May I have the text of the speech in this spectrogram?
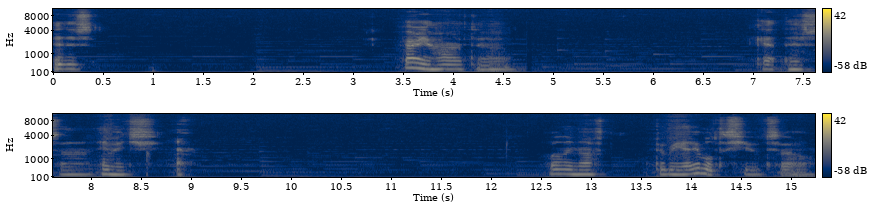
It is very hard to get this uh, image well enough to be able to shoot, so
